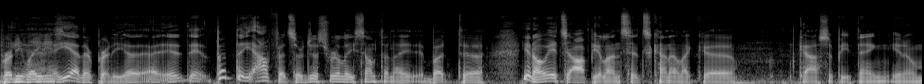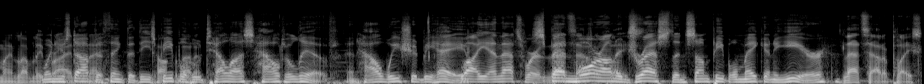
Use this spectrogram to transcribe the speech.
Pretty yeah, ladies. Yeah, they're pretty. Uh, it, it, but the outfits are just really something. I, but uh, you know, it's opulence. It's kind of like a gossipy thing. You know, my lovely. When you stop to I think that these people who it. tell us how to live and how we should behave, well, yeah, and that's where spend that's more on a dress than some people make in a year. That's out of place.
